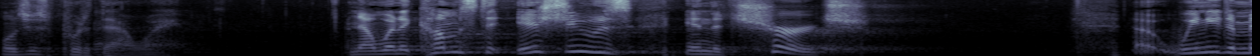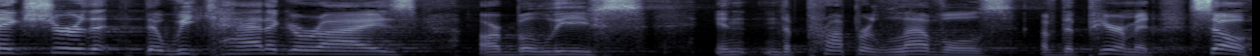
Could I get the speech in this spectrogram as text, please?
We'll just put it that way. Now, when it comes to issues in the church, we need to make sure that, that we categorize our beliefs in, in the proper levels of the pyramid. So,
